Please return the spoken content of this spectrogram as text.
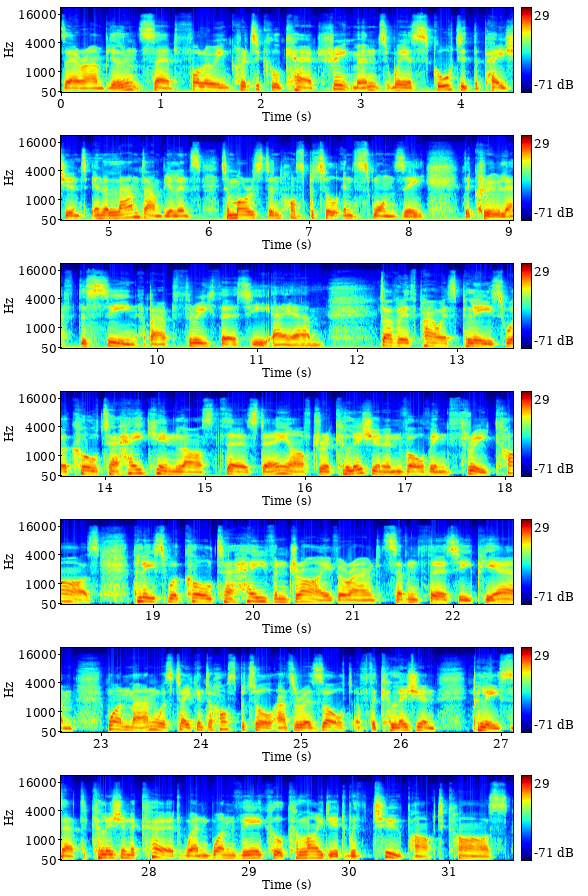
Air ambulance said following critical care treatment, we escorted the patient in a land ambulance to Morriston Hospital in Swansea. The crew left the scene about 3:30 a.m. Dyfed Powys police were called to Hakin last Thursday after a collision involving three cars. Police were called to Haven Drive around 7:30 p.m. One man was taken to hospital as a result of the collision. Police said the collision occurred when one vehicle collided with two parked cars.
